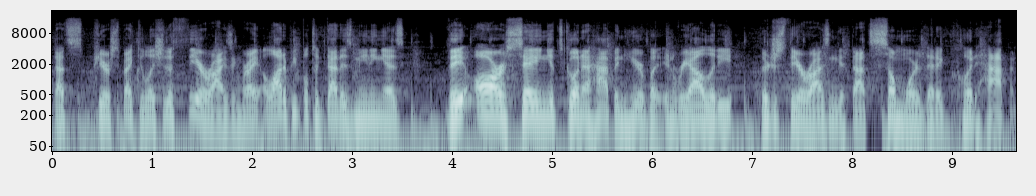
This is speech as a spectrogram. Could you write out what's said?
that's pure speculation. They're theorizing, right? A lot of people took that as meaning as they are saying it's going to happen here, but in reality, they're just theorizing that that's somewhere that it could happen.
